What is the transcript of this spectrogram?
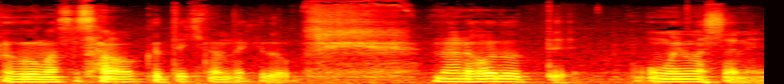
信正さんは送ってきたんだけどなるほどって思いましたね。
